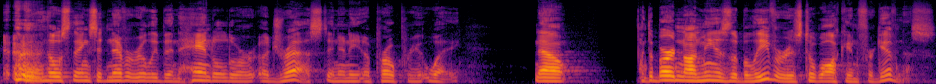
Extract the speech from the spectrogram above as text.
those things had never really been handled or addressed in any appropriate way. Now, the burden on me as the believer is to walk in forgiveness.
